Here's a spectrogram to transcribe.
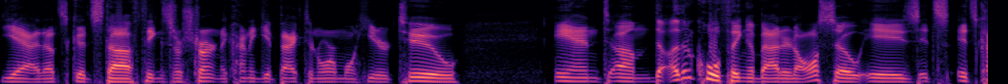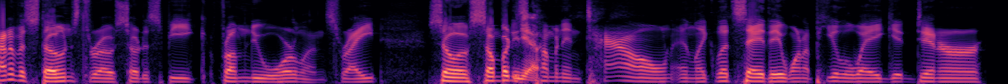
Yeah, that's good stuff. Things are starting to kind of get back to normal here too. And um, the other cool thing about it also is it's it's kind of a stone's throw, so to speak, from New Orleans, right? So if somebody's Yeah. coming in town and like let's say they want to peel away, get dinner,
